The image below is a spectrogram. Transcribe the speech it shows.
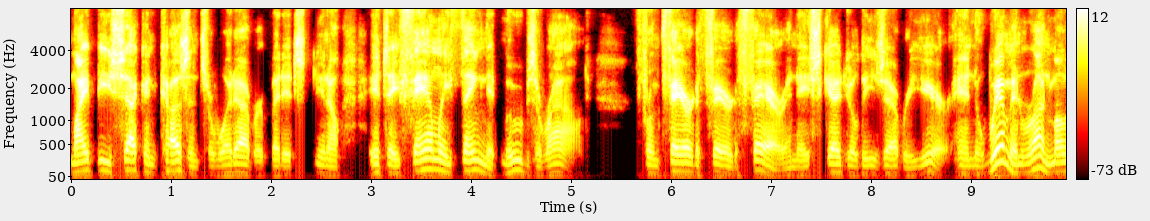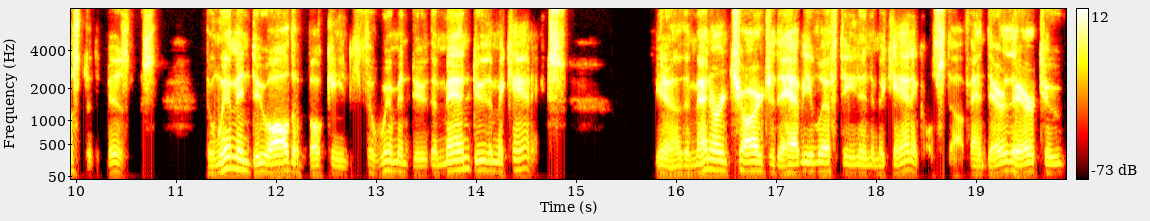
might be second cousins or whatever, but it's, you know, it's a family thing that moves around from fair to fair to fair. And they schedule these every year. And the women run most of the business. The women do all the bookings. The women do, the men do the mechanics. You know, the men are in charge of the heavy lifting and the mechanical stuff, and they're there to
